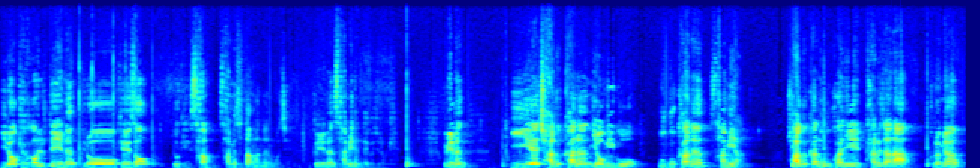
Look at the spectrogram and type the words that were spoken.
이렇게 가까워질 때 얘는 이렇게 해서 여기 3, 3에서 딱 만나는 거지. 그러니까 얘는 3이 된다 이거지 이렇게. 그럼 얘는 2의 좌극한은 0이고 우극한은 3이야. 좌극한 우극한이 다르잖아. 그러면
